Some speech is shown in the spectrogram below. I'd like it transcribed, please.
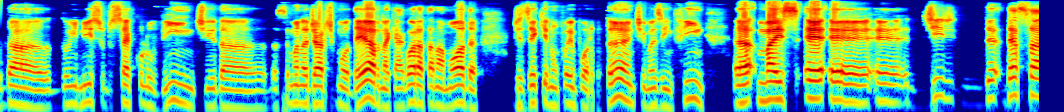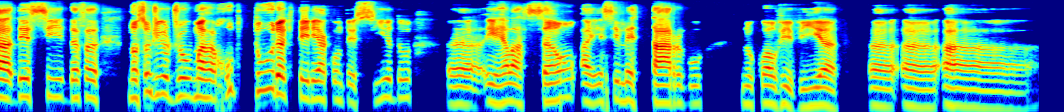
da, do início do século XX, da, da, Semana de Arte Moderna, que agora está na moda dizer que não foi importante, mas enfim, uh, mas é, é, é de, de, dessa, desse, dessa noção de, de, uma ruptura que teria acontecido uh, em relação a esse letargo no qual vivia uh, a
